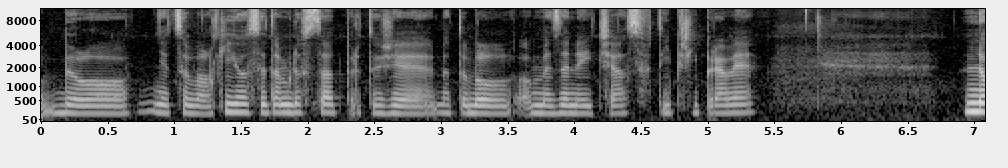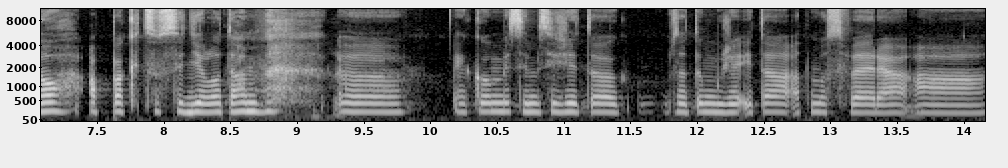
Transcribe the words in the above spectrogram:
bylo něco velkého se tam dostat, protože na to byl omezený čas v té přípravě. No a pak, co se dělo tam, eh, jako myslím si, že to za to může i ta atmosféra a,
